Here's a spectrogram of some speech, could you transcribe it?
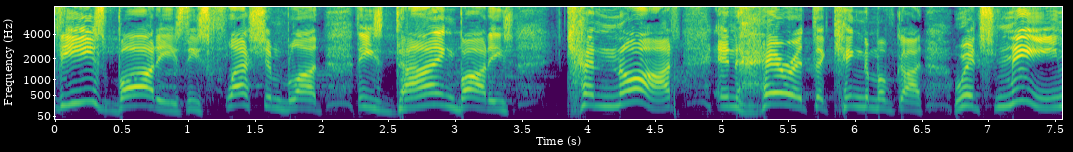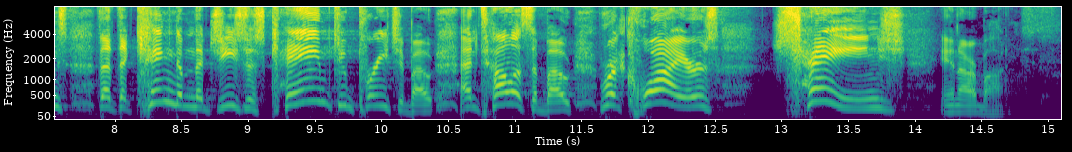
These bodies, these flesh and blood, these dying bodies, cannot inherit the kingdom of God, which means that the kingdom that Jesus came to preach about and tell us about requires change in our bodies.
